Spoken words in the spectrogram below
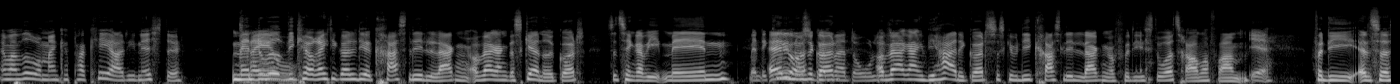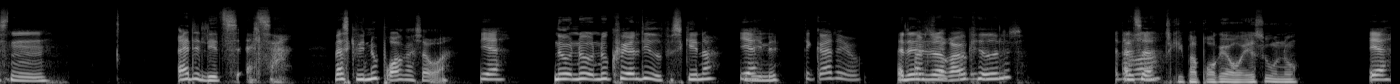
At man ved, hvor man kan parkere de næste Men du ved, år. vi kan jo rigtig godt lide at krasse lidt i lakken, og hver gang der sker noget godt, så tænker vi, men... Men det Er kan det jo også så godt være dårligt. Og hver gang vi har det godt, så skal vi lige krasse lidt i lakken og få de store traumer frem. Ja. Fordi altså sådan... Er det lidt... Altså... Hvad skal vi nu brokke os over? ja, Nu, nu, nu kører livet på skinner, Ja. Line. det gør det jo. Er det Hold lidt er røvkedeligt? Eller Altså, hvad? Skal I bare brokke over SU nu? Ja.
